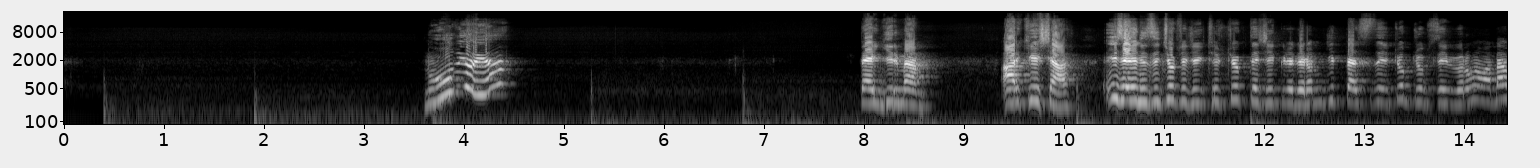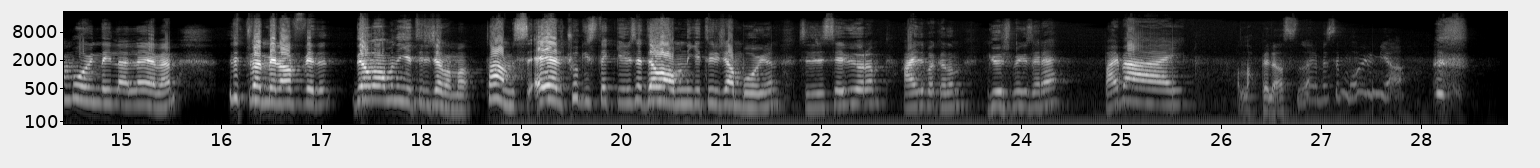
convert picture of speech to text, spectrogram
Ne oluyor ya? Ben girmem. Arkadaşlar izlediğiniz için çok çok çok teşekkür ederim. Cidden sizleri çok çok seviyorum ama ben bu oyunda ilerleyemem. Lütfen beni affedin. Devamını getireceğim ama. Tamam mı? Eğer çok istek gelirse devamını getireceğim bu oyunun. Sizleri seviyorum. Haydi bakalım. Görüşmek üzere. Bay bay. Allah belasını vermesin bu oyunun ya.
